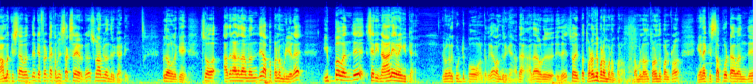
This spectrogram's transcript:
ராமகிருஷ்ணா வந்து டெஃபினட்டாக கமர்ஷியல் சக்ஸஸ் இருக்கும் சுனாமி வந்திருக்காட்டி. புரியுதா உங்களுக்கு? ஸோ அதனால தான் வந்து அப்போ பண்ண முடியலை. இப்போ வந்து சரி நானே இறங்கிட்டேன். இவங்களை கூப்பிட்டு போவோன்றதுக்காக வந்திருக்கேன். அதான் அதான் ஒரு இது. ஸோ இப்போ தொடர்ந்து படம் பண்ண போகிறோம் தமிழில் வந்து தொடர்ந்து பண்ணுறோம் எனக்கு சப்போர்ட்டாக வந்து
